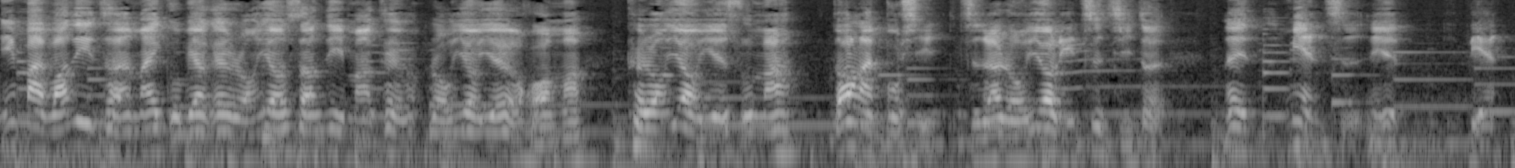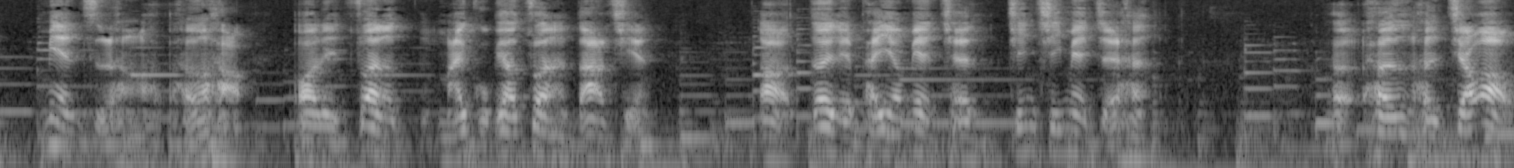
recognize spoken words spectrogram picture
你买房地产、买股票可以荣耀上帝吗？可以荣耀耶和华吗？可以荣耀耶稣吗？当然不行，只能荣耀你自己的那面子，你脸面子很很好哦。你赚了买股票赚了大钱啊，在你朋友面前、亲戚面前很很很很骄傲，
